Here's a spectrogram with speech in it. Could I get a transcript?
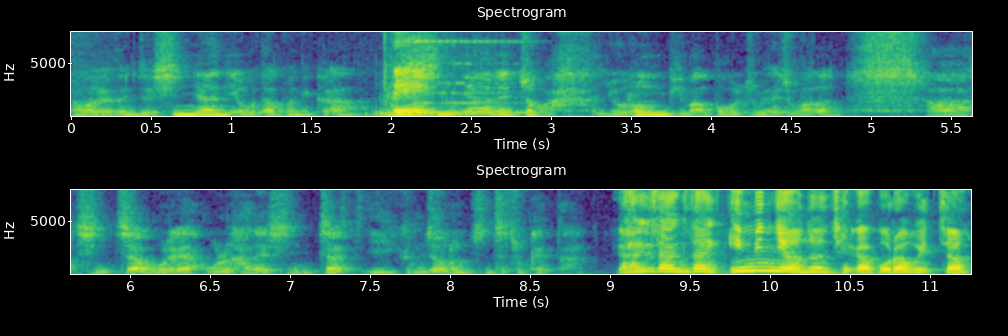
아무래도 이제 신년이 오다 보니까 네. 신년에 좀 아, 요런 비방법을 좀 해주면은 아 진짜 올해 올 한 해 진짜 이 금전은 진짜 좋겠다. 항상 항상 이민년은 제가 뭐라고 했죠?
